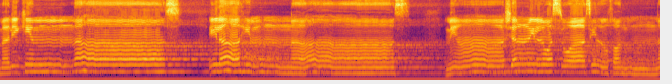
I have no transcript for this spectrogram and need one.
Malikin Nas Ilahin شر الوسواس الخناس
